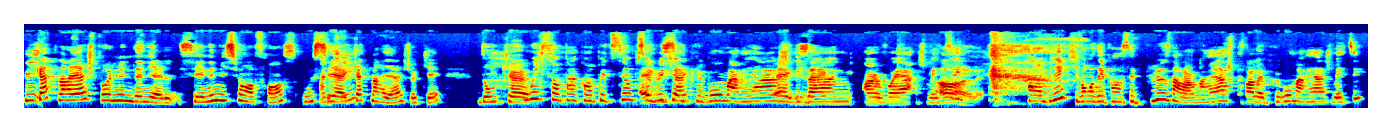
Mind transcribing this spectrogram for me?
Oui. Quatre mariages pour une lune de miel. C'est une émission en France où c'est quatre mariages, ok. Donc euh, Oui, ils sont en compétition. Puis celui qui a le plus beau mariage, il gagne un voyage. Mais tu oh, sais, combien qui vont dépenser de plus dans leur mariage pour faire le plus beau mariage? Mais tu sais,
